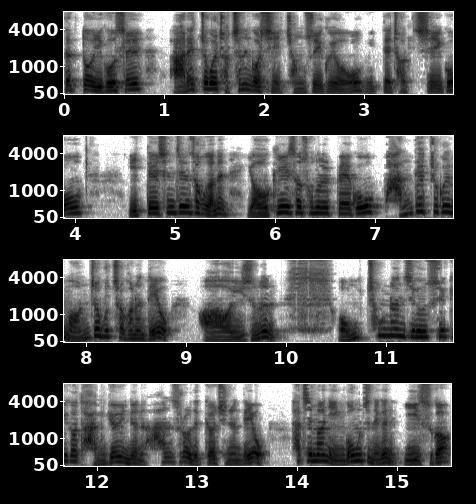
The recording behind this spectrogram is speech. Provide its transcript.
흙도 이곳을 아래쪽을 젖히는 것이 정수이고요. 이때 젖히고 이때 신진서구단은 여기에서 손을 빼고 반대쪽을 먼저 붙여가는데요. 아, 이 수는 엄청난 지금 수익기가 담겨있는 한 수로 느껴지는데요. 하지만 인공지능은 이 수가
